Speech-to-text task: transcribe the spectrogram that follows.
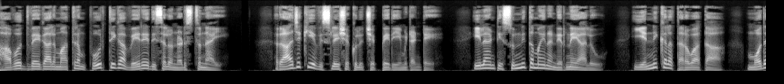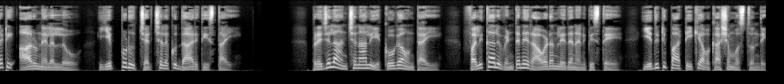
భావోద్వేగాలు మాత్రం పూర్తిగా వేరే దిశలో నడుస్తున్నాయి. రాజకీయ విశ్లేషకులు చెప్పేది ఏమిటంటే ఇలాంటి సున్నితమైన నిర్ణయాలు ఎన్నికల తరువాత మొదటి ఆరు నెలల్లో ఎప్పుడూ చర్చలకు దారితీస్తాయి ప్రజల అంచనాలు ఎక్కువగా ఉంటాయి. ఫలితాలు వెంటనే రావడం లేదని అనిపిస్తే ఎదుటి పార్టీకి అవకాశం వస్తుంది.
